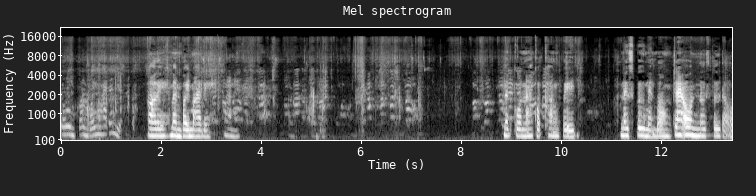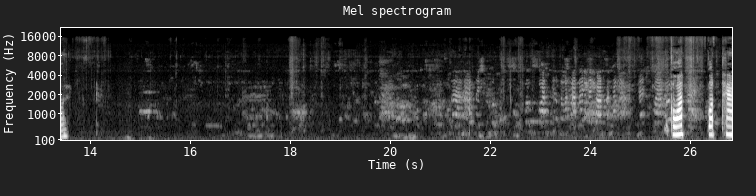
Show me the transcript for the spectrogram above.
ចូល7 8ម៉ែត្រទេនេះអត់ទេមិន8ម៉ែត្រទេហ្នឹង និតគាត់ណាគាត់ខឹងពេកនៅស្ពឺមែនបង ចាអូននៅស្ពឺតាអូនគាត់គាត់ថា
